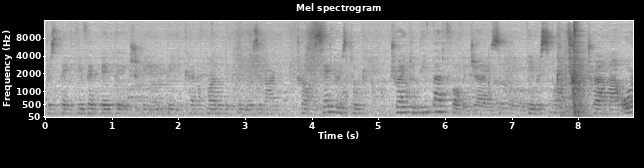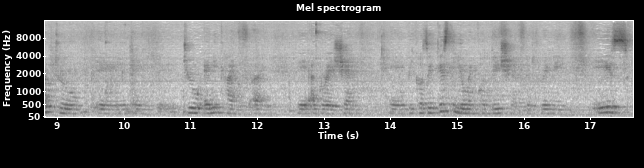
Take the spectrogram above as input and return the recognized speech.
perspective, and that actually the kind of model that we use in our trauma centers to try to depathologize the response to trauma or to uh, to any kind of uh, aggression, because it is the human condition that really is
